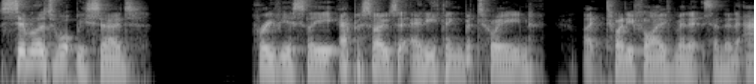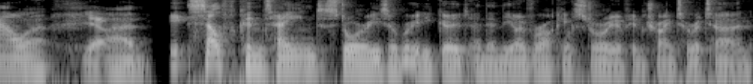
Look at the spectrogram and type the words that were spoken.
similar to what we said previously. Episodes are anything between like twenty-five minutes and an hour. Yeah, Um, it's self-contained stories are really good, and then the overarching story of him trying to return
